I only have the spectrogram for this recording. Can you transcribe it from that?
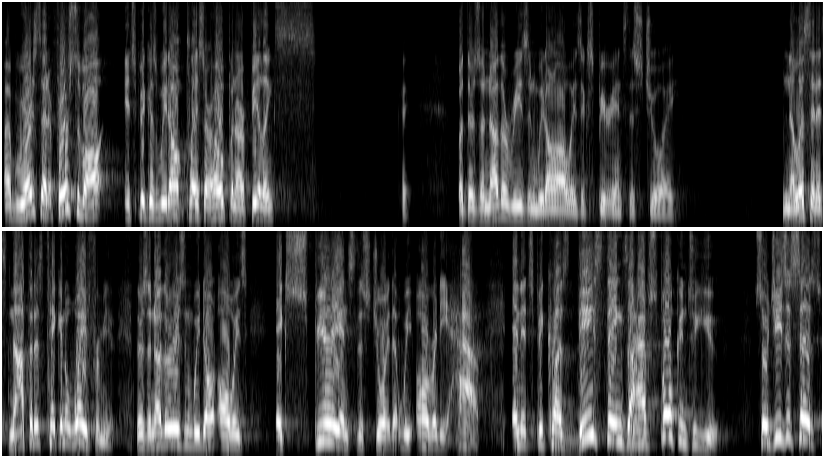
uh, we already said it. First of all it's because we don't place our hope in our feelings. Okay. But there's another reason we don't always experience this joy now, listen, it's not that it's taken away from you. There's another reason we don't always experience this joy that we already have. And it's because these things I have spoken to you. So Jesus says,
